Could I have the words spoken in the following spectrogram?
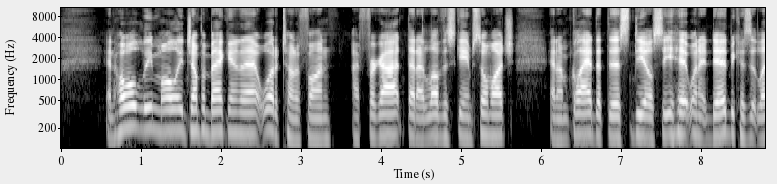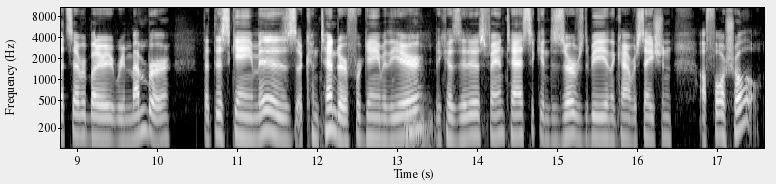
and holy moly, jumping back into that, what a ton of fun! I forgot that I love this game so much, and I'm glad that this DLC hit when it did because it lets everybody remember that this game is a contender for Game of the Year because it is fantastic and deserves to be in the conversation uh, for sure.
